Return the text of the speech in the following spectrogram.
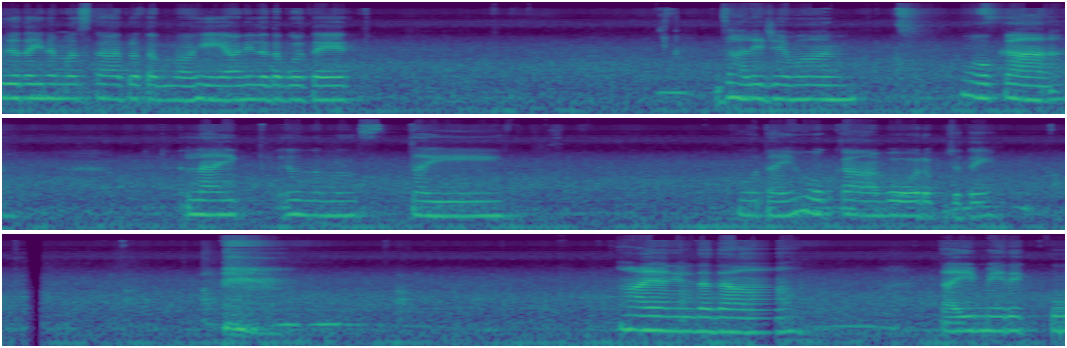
पूजाताई, नमस्कार. प्रताप हे अनिल दादा बोलत आहेत झाले जेवण. हो का? लाईक ताई हो ताई हो का? बरं पूजाताई हाय अनिल दादा. ताई मेरे को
